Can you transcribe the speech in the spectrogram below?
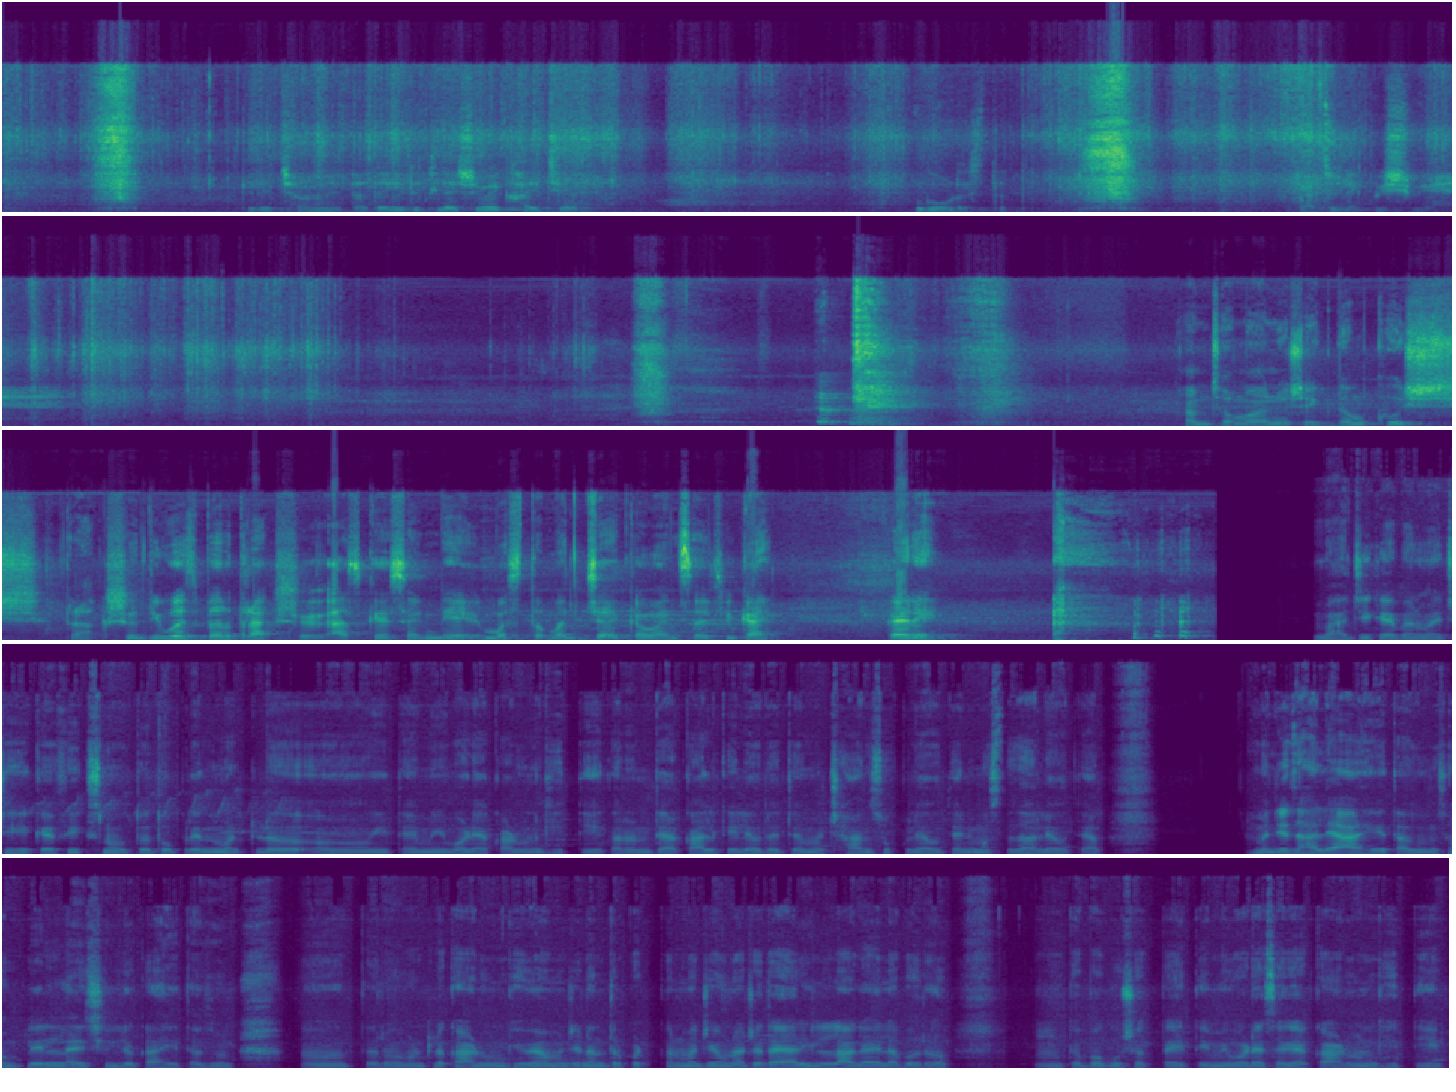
किती छान आहेत. आता हे धुतल्याशिवाय खायचे नाही. गोड असतात. अजून एक पिशवी आमचा माणूस एकदम खुश. द्राक्ष दिवसभर द्राक्ष. आज काय संडे आहे. मस्त मज्जा आहे का माणसाची? काय? काय रे? भाजी काय बनवायची हे काय फिक्स नव्हतं. तोपर्यंत म्हटलं इथे मी वड्या काढून घेते. कारण त्या काल केल्या होत्या त्यामुळे छान सुकल्या होत्या आणि मस्त झाल्या होत्या. म्हणजे झाल्या आहेत अजून संपलेल्या नाही शिल्लक आहेत अजून. तर म्हटलं काढून घेऊया. म्हणजे नंतर पटकन मग जेवणाच्या तयारीला लागायला बरं. तर बघू शकता इथे मी वड्या सगळ्या काढून घेते.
